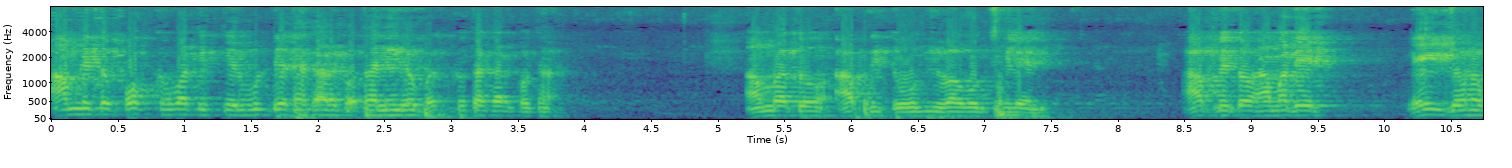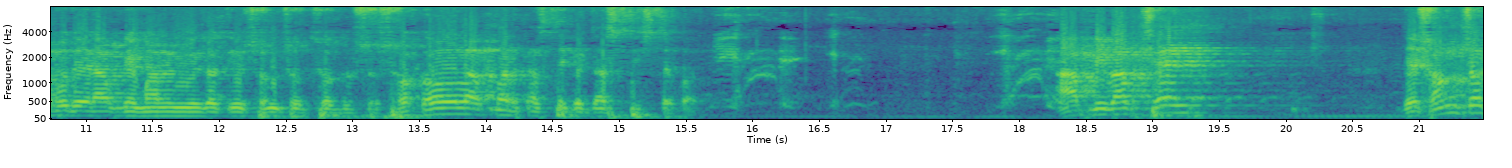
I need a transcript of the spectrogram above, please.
আপনি তো পক্ষপাতিত্বের ঊর্ধ্বে থাকার কথা, নিরপেক্ষ থাকার কথা। আমরা তো, আপনি তো অভিভাবক ছিলেন। আপনি তো আমাদের, এই জনপদের আপনি মাননীয় জাতীয় সংসদ সদস্য। সকল আপনার কাছ থেকে জাস্টিসটা পাবেন। আপনি ভাবছেন যে সংসদ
